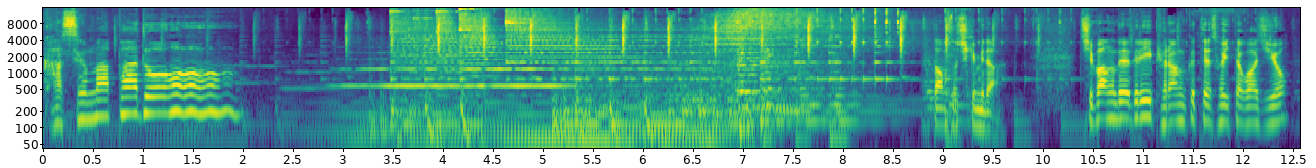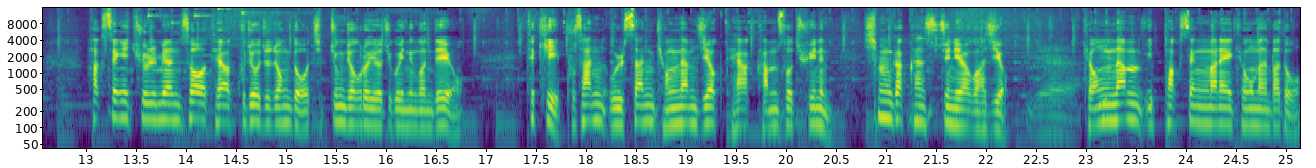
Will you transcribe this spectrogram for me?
가슴 아파도 다음 소식입니다. 지방대들이 벼랑 끝에 서 있다고 하지요. 학생이 줄면서 대학 구조조정도 집중적으로 이루어지고 있는 건데요. 특히 부산, 울산, 경남 지역 대학 감소 추이는 심각한 수준이라고 하지요. 경남 입학생만의 경우만 봐도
